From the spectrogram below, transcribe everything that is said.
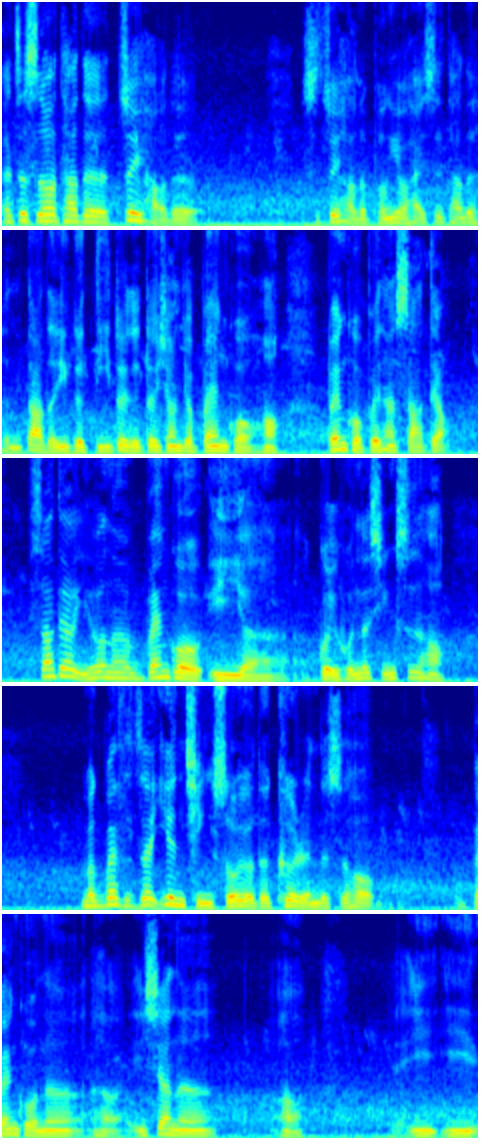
那这时候他的最好的是最好的朋友，还是他的很大的一个敌对的对象叫 Banco 哈，Banco 被他杀掉，杀掉以后呢，Banco 以啊鬼魂的形式哈，Macbeth 在宴请所有的客人的时候。Banquo 呢，哈，一下呢，啊，以以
